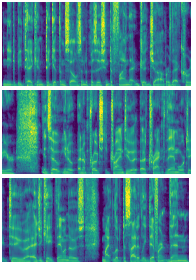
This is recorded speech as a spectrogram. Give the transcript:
need to be taken to get themselves into position to find that good job or that career. And so, you know, an approach to trying to uh, attract them or to to uh, educate them on those might look decidedly different than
